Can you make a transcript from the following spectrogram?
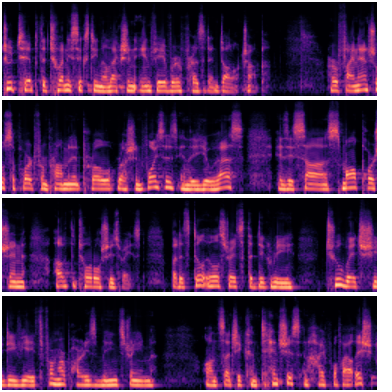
to tip the 2016 election in favor of President Donald Trump. Her financial support from prominent pro Russian voices in the US is a small portion of the total she's raised, but it still illustrates the degree to which she deviates from her party's mainstream on such a contentious and high profile issue.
